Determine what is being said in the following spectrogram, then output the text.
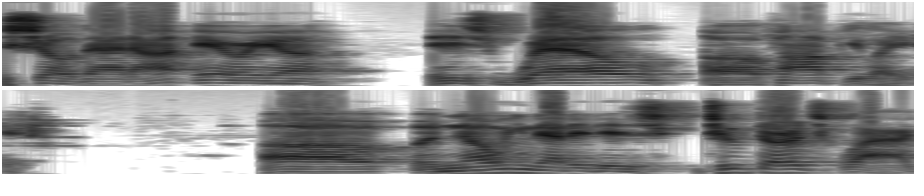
so that our area is well uh, populated. Uh, knowing that it is two-thirds black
